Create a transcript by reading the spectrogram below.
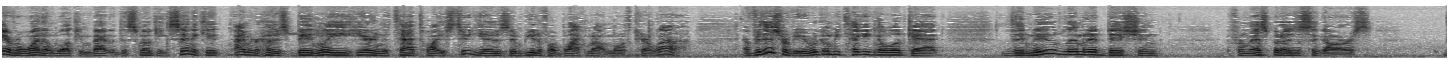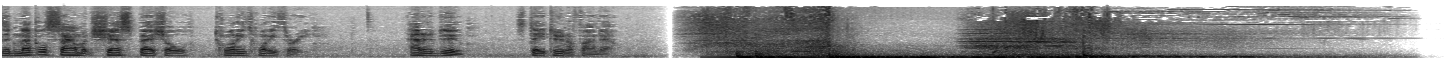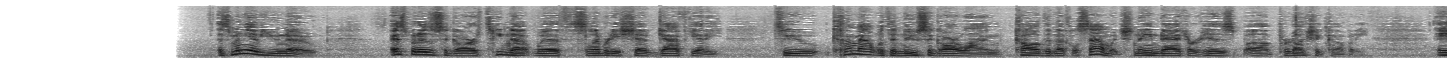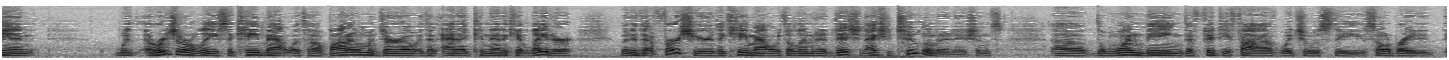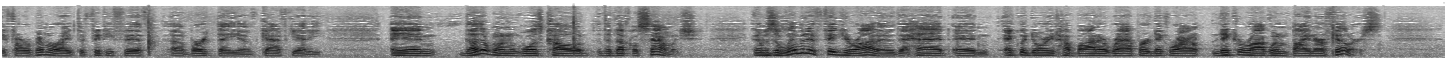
Hey everyone, and welcome back to the Smoking Syndicate. I'm your host Ben Lee here in the Tatuai Studios in beautiful Black Mountain, North Carolina. And for this review, we're going to be taking a look at the new limited edition from Espinosa Cigars, the Knuckle Sandwich Chef Special 2023. How did it do? Stay tuned and find out. As many of you know, Espinosa Cigars teamed up with celebrity chef Guy Fieri to come out with a new cigar line called the Knuckle Sandwich, named after his uh, production company. And with original release, they came out with Habano Maduro and then added Connecticut later. But in that first year, they came out with a limited edition, actually two limited editions. Uh, the one being the 55, which was the celebrated, if I remember right, the 55th uh, birthday of Guy Fieri. And the other one was called the Knuckle Sandwich. And it was a limited figurado that had an Ecuadorian Habano wrapper, Nicar- Nicaraguan binder fillers.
